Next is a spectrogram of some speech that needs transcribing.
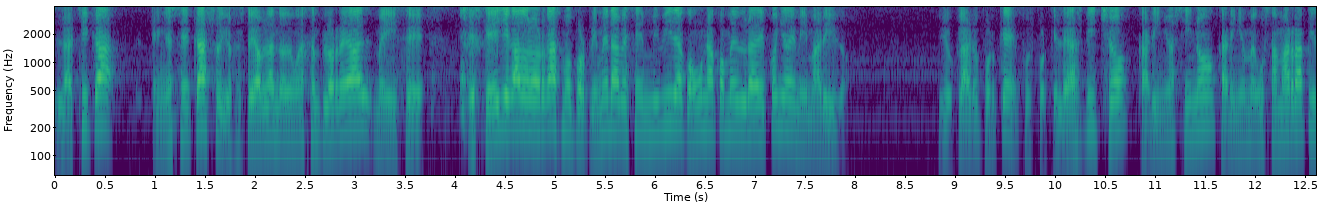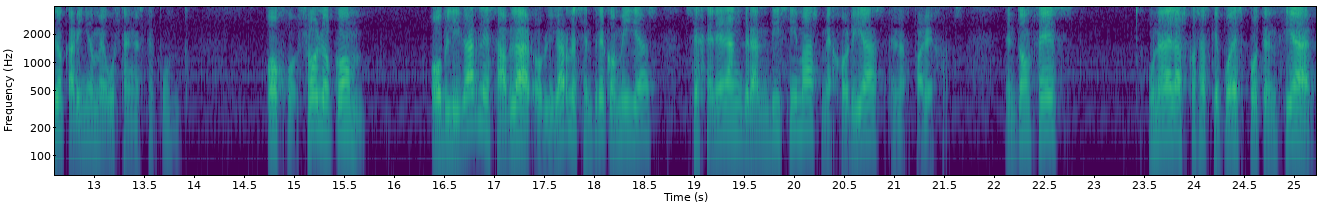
la chica, en ese caso, y os estoy hablando de un ejemplo real, me dice, es que he llegado al orgasmo por primera vez en mi vida con una comedura de coño de mi marido. Digo, claro, ¿por qué? Pues porque le has dicho, cariño así no, cariño me gusta más rápido, cariño me gusta en este punto. Ojo, solo con obligarles a hablar, obligarles entre comillas, se generan grandísimas mejorías en las parejas. Entonces, una de las cosas que puedes potenciar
